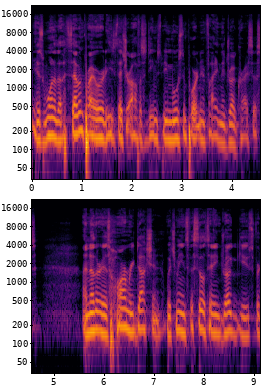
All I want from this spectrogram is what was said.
is one of the seven priorities that your office deems to be most important in fighting the drug crisis. Another is harm reduction, which means facilitating drug use for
